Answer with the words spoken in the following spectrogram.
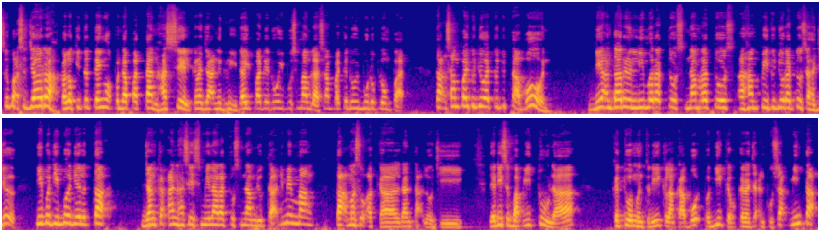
Sebab sejarah kalau kita tengok pendapatan hasil kerajaan negeri daripada 2019 sampai ke 2024, tak sampai 700 juta pun. Dia antara 500, 600, ah, hampir 700 sahaja. Tiba-tiba dia letak jangkaan hasil 906 juta. Ini memang tak masuk akal dan tak logik. Jadi sebab itulah Ketua Menteri kelang kabut pergi ke kerajaan pusat minta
